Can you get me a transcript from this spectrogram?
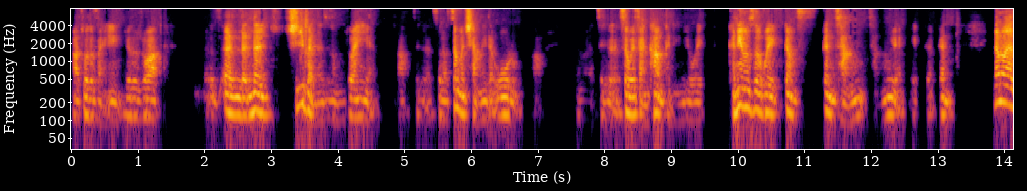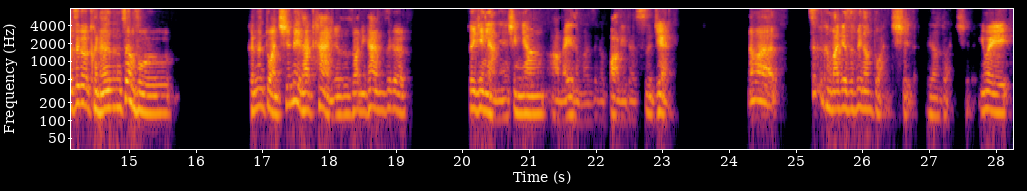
啊，做出反应，就是说呃呃人的基本的这种尊严啊，这个受到这么强烈的侮辱啊，那么这个社会反抗肯定就会肯定是会更。更长长远也更更，那么这个可能政府可能短期内他看就是说，你看这个最近两年新疆啊没有什么这个暴力的事件，那么这个恐怕就是非常短期的，非常短期的，因为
